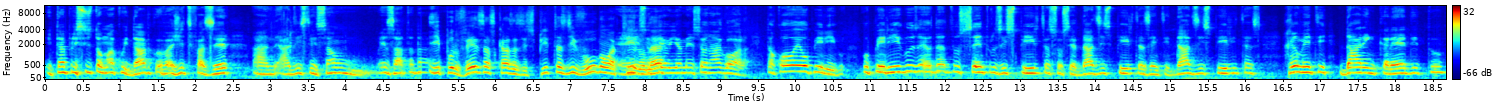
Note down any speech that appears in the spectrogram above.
Então é preciso tomar cuidado com a gente fazer a, a, distinção exata da. E por vezes as casas espíritas divulgam aquilo, é isso né? que eu ia mencionar agora. Então qual é o perigo? O perigo é o da, dos centros espíritas, sociedades espíritas, entidades espíritas, realmente darem crédito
